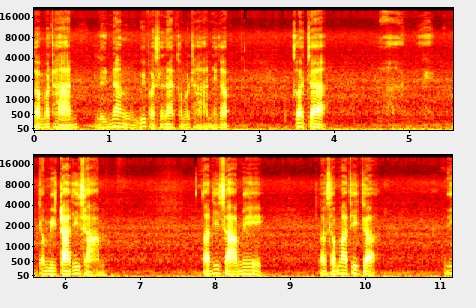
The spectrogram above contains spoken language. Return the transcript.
กรรมฐานหรือนั่งวิปัสสนากรรมฐานนะครับ ก็จะจะมีตาที่สามตาที่สามนี่เราสามารถที่จะมี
